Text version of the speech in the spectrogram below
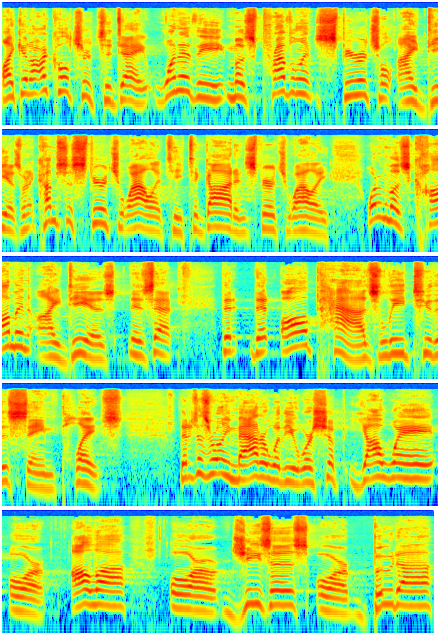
Like in our culture today, one of the most prevalent spiritual ideas when it comes to spirituality, to God and spirituality, one of the most common ideas is that that, that all paths lead to the same place. That it doesn't really matter whether you worship Yahweh or Allah or Jesus or Buddha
